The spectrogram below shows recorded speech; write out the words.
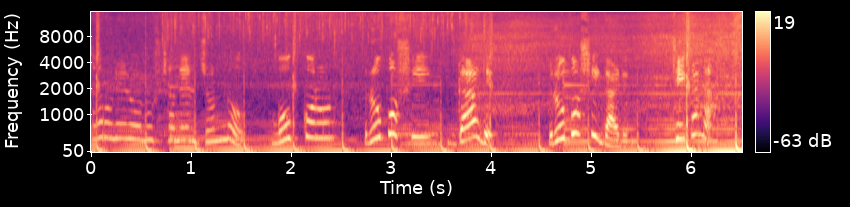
ধরনের অনুষ্ঠানের জন্য বুক করুন রূপসী গার্ডেন রূপসী গার্ডেন ঠিকানা?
